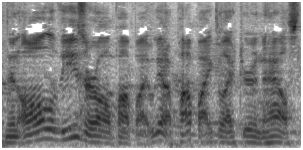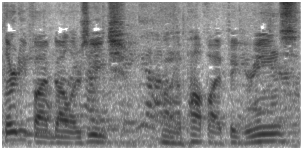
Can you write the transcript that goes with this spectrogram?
And then all of these are all Popeye. We got a Popeye collector in the house. $35 each on the Popeye figurines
